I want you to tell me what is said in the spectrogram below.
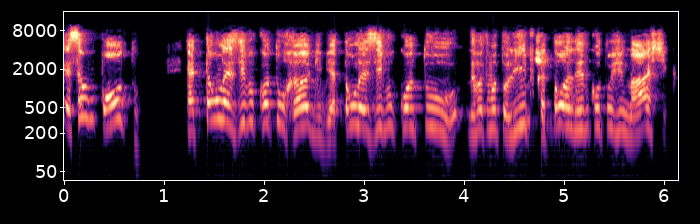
esse é um ponto. É tão lesivo quanto o rugby, é tão lesivo quanto o levantamento olímpico, é tão lesivo quanto ginástica.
